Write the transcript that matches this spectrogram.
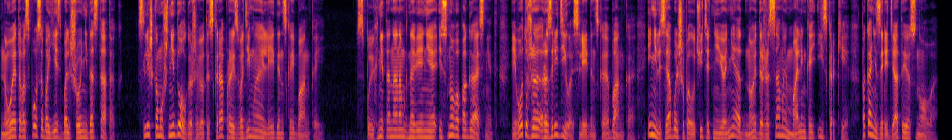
но у этого способа есть большой недостаток. Слишком уж недолго живет искра, производимая лейденской банкой. Вспыхнет она на мгновение и снова погаснет, и вот уже разрядилась лейденская банка, и нельзя больше получить от нее ни одной даже самой маленькой искорки, пока не зарядят ее снова.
